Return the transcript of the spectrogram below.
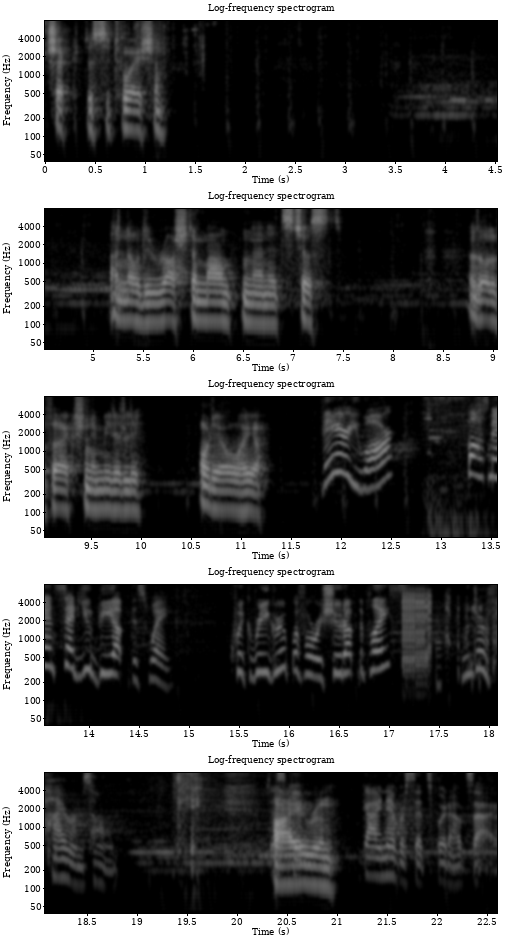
check the situation. I know they rushed the mountain and it's just a lot of action immediately. Oh, they're all here. There you are. Boss man said you'd be up this way. Quick regroup before we shoot up the place? Wonder if Hiram's home. Just kidding. Hiram. Guy never sets foot outside.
